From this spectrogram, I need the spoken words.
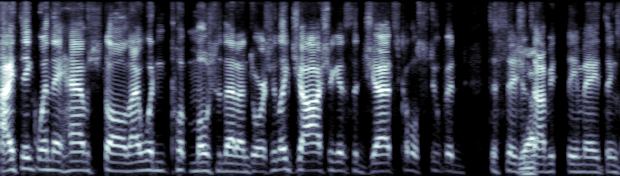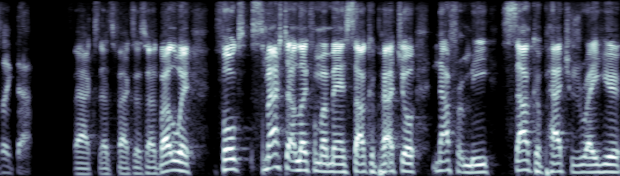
I think when they have stalled, I wouldn't put most of that on Dorsey. Like Josh against the Jets, a couple stupid decisions Yeah. obviously made, things like that. Facts. That's facts. That's facts. By the way, folks, smash that like for my man Sal Capaccio. Not for me. Sal Capaccio is right here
